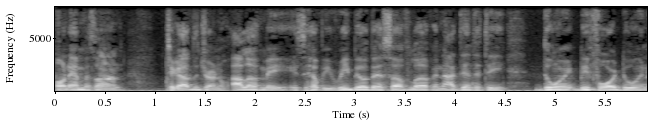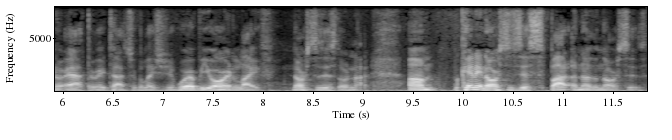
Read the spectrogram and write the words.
on Amazon. Check out the journal. I love me. It's to help you rebuild that self love and identity during, before, during, or after a toxic relationship, wherever you are in life, narcissist or not. Um, but can a narcissist spot another narcissist?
